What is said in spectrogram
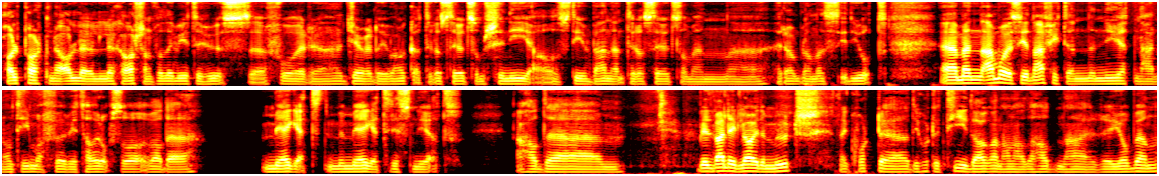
halvparten av alle lekkasjene fra Det hvite hus eh, får uh, Jared og Ivanka til å se ut som genier, og Steve Bannon til å se ut som en uh, rablende idiot. Uh, men jeg må jo si, når jeg fikk den nyheten her noen timer før vi tar opp, så var det meget, meget trist nyhet. Jeg hadde um, blitt veldig glad i The Mooch de korte, ti dagene han hadde hatt denne jobben.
